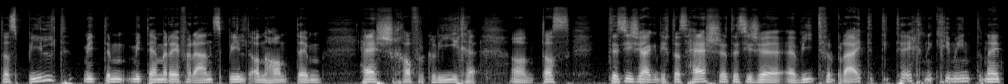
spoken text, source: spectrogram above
das Bild mit dem, mit dem Referenzbild anhand dem Hash kann vergleichen kann. Das, das ist eigentlich das Hashen, das ist eine, eine, weit verbreitete Technik im Internet.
